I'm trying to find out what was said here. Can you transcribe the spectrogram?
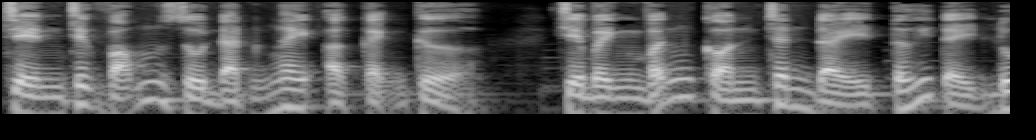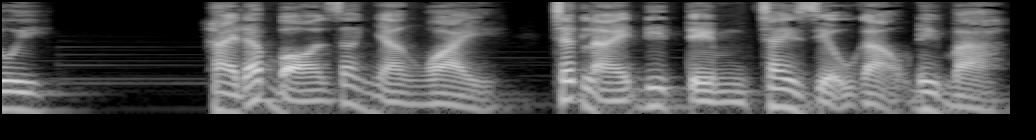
Trên chiếc võng dù đặt ngay ở cạnh cửa, chị Bình vẫn còn chân đẩy tới đẩy lui. Hải đã bỏ ra nhà ngoài, chắc lại đi tìm chai rượu gạo đây mà.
